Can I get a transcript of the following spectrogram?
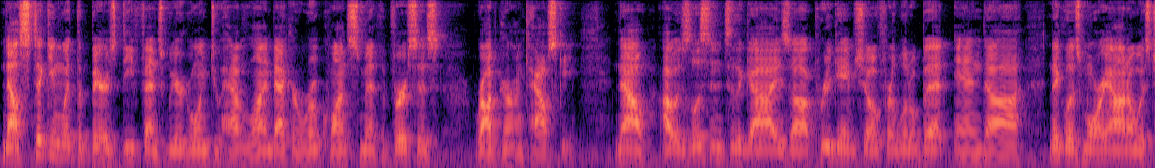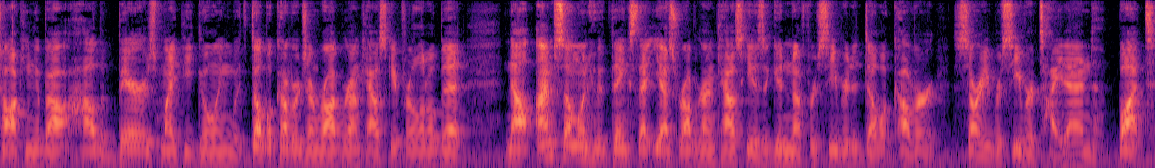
Now sticking with the Bears defense, we are going to have linebacker Roquan Smith versus Rob Gronkowski. Now, I was listening to the guys' uh, pregame show for a little bit, and uh, Nicholas Moriano was talking about how the Bears might be going with double coverage on Rob Gronkowski for a little bit. Now, I'm someone who thinks that yes, Rob Gronkowski is a good enough receiver to double cover, sorry, receiver tight end, but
